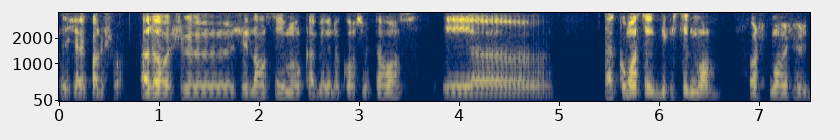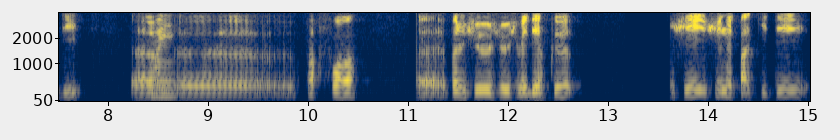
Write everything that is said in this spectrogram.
et j'avais pas le choix. Alors, j'ai lancé mon cabinet de consultance et euh, ça a commencé difficilement, franchement, je le dis. Euh, euh parfois, euh, je, je, je, vais dire que je n'ai pas quitté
